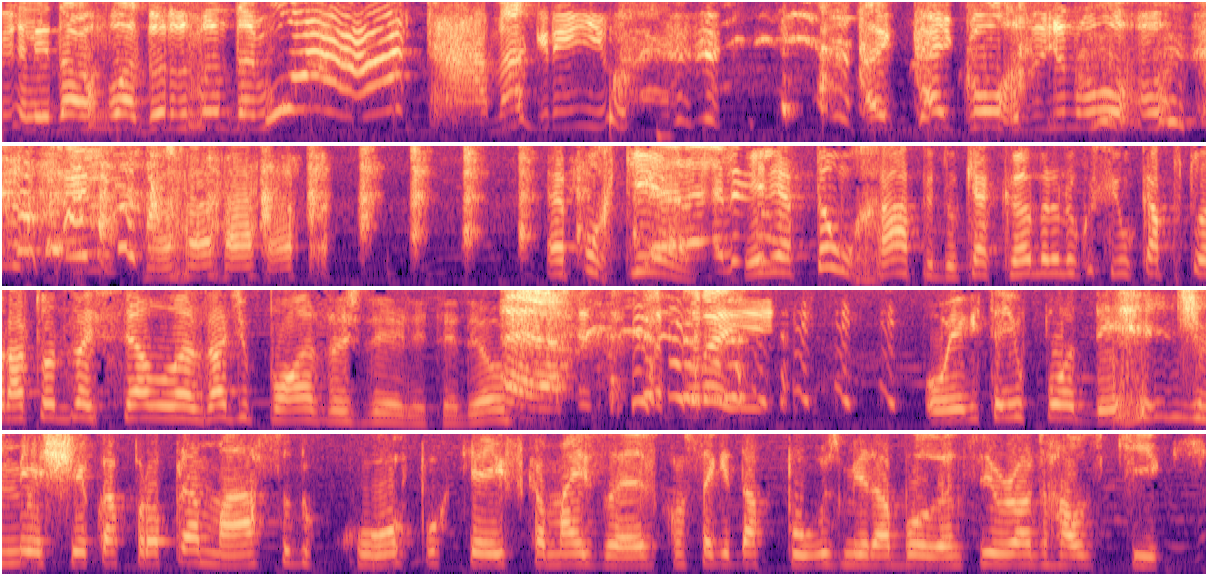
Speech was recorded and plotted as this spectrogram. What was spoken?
ele dá uma voadora do Van Damme. Uá, tá, magrinho. Aí cai gordo de novo. Aí ele É porque Caralho. ele é tão rápido que a câmera não conseguiu capturar todas as células adiposas dele, entendeu? É, por aí. Ou ele tem o poder de mexer com a própria massa do corpo, que aí fica mais leve, consegue dar pulos mirabolantes e roundhouse kick.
